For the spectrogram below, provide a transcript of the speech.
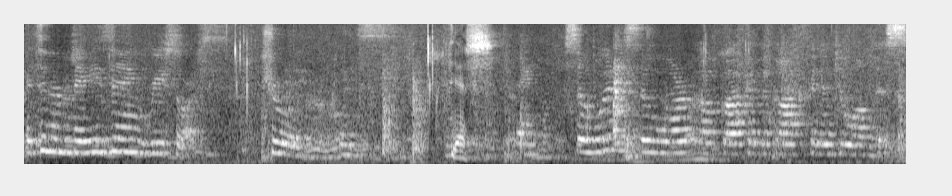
It's an amazing resource, truly. It's, yes. So where does the war of Gog and Magog fit into all this?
